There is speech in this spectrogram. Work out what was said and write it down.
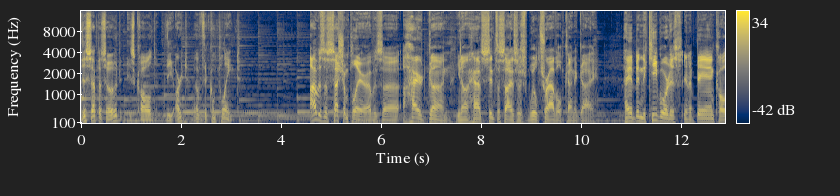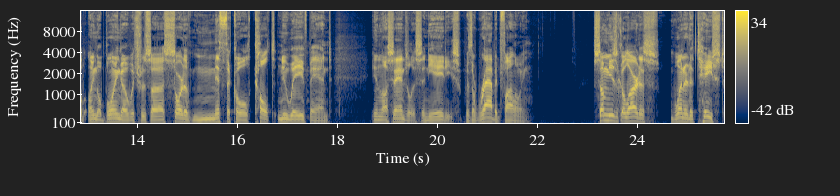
This episode is called The Art of the Complaint. I was a session player. I was a, a, hired gun, you know, have synthesizers will travel kind of guy. I had been the keyboardist in a band called Oingo Boingo, which was a sort of mythical cult new wave band in Los Angeles in the 80s with a rabid following. Some musical artists wanted a taste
